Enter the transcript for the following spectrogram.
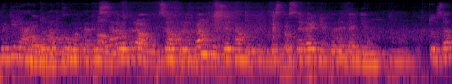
виділяємо додатково А, в 50. програму. Це в програму, це Да. безпосередньо передаємо. Хто за?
